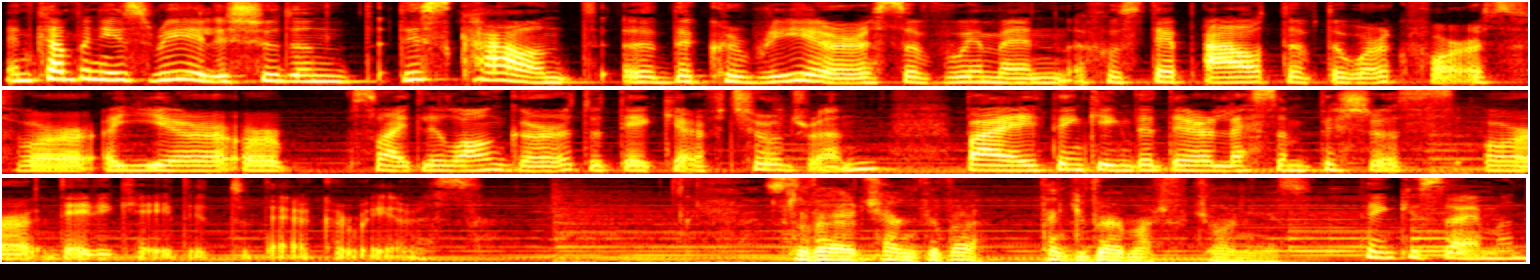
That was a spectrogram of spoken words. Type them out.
And companies really shouldn't discount uh, the careers of women who step out of the workforce for a year or slightly longer to take care of children by thinking that they're less ambitious or dedicated to their careers. Slavea Chankova, thank you very much for joining us. Thank you, Simon.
